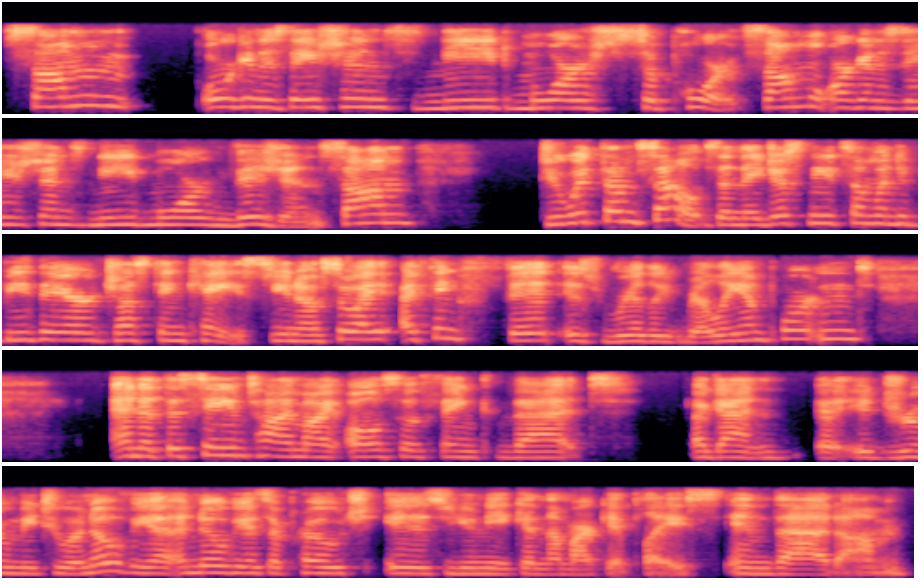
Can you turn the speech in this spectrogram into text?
some organizations need more support. Some organizations need more vision. Some do it themselves and they just need someone to be there just in case, you know. So I, I think fit is really, really important. And at the same time, I also think that again, it drew me to Innovia. Innovia's approach is unique in the marketplace in that um,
